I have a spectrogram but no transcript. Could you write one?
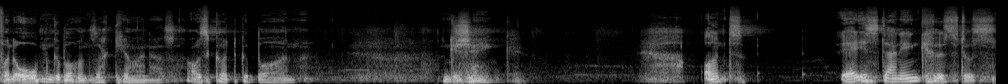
Von oben geboren, sagt Johannes. Aus Gott geboren. Ein Geschenk. Und er ist dann in Christus.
